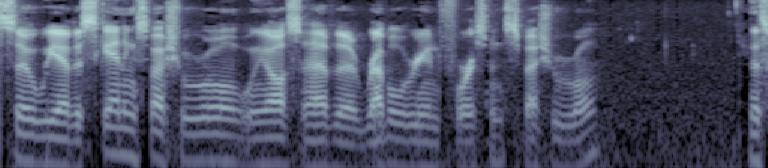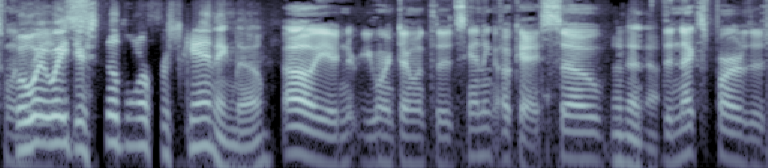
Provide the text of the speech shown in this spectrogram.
so we have a scanning special rule. We also have the rebel reinforcement special rule. This one. Oh wait, wait. There's still more for scanning though. Oh, you you weren't done with the scanning. Okay, so No, no, no. the next part of the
